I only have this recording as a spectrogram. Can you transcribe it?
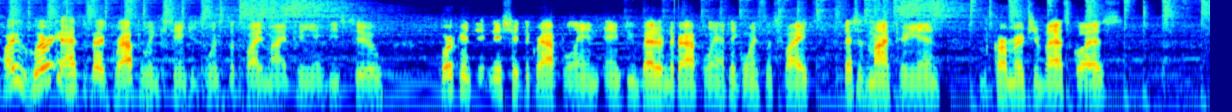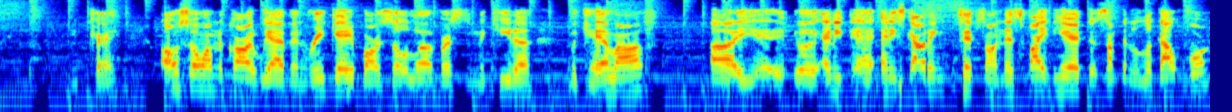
Probably whoever has the better grappling exchanges wins the fight, in my opinion, of these two. Whoever can initiate the grappling and do better in the grappling, I think wins this fight. That's just my opinion. With Carmouche and Vasquez. Okay. Also on the card, we have Enrique Barzola versus Nikita Mikhailov. Uh, uh, any uh, any scouting tips on this fight here? There's something to look out for.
